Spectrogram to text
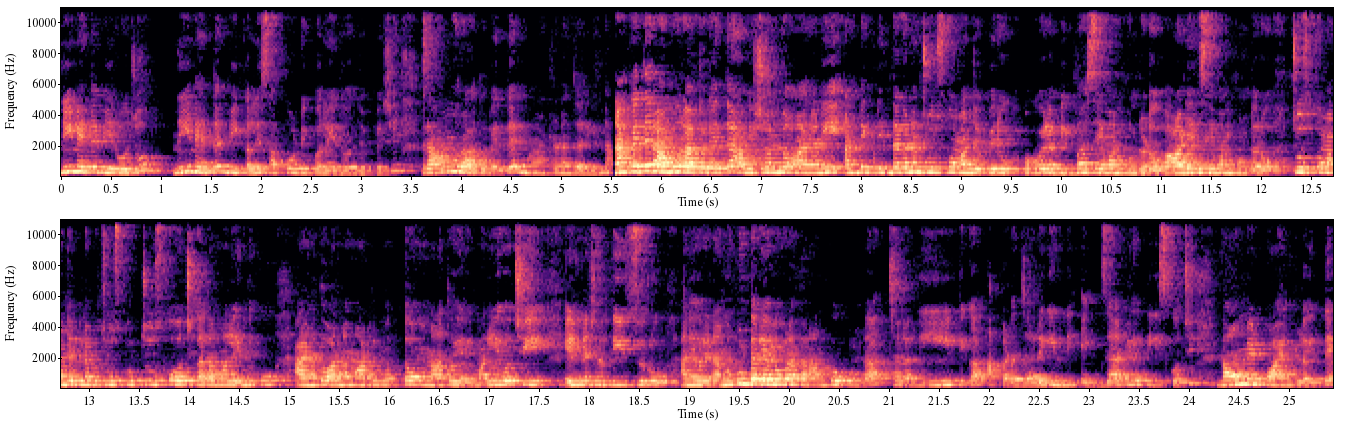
నేనైతే మీ రోజు నేనైతే మీ కలిసి సపోర్ట్ ఇవ్వలేదు అని చెప్పేసి రాము రాతుడైతే అయితే మాట్లాడడం జరిగింది. నాకైతే రాము రాతుడైతే అయితే ఆ విషయంలో ఆయనని అంటే ఇప్పుడు ఇంతగానో చూసుకోమని చెప్పారు. ఒకవేళ బిగ్ బాస్ ఏమనుకుంటాడో ఆడియన్స్ ఏమనుకుంటారో చూసుకోమని చెప్పినప్పుడు చూసుకో చూసుకోవచ్చు కదా. మళ్ళీ ఎందుకు ఆయనతో అన్న మాటలు మొత్తం నాతో మళ్ళీ వచ్చి ఎలిమినేషన్ తీసురు అని ఎవరైనా అనుకుంటారేమో కూడా తన అనుకోకుండా చాలా నీట్గా అక్కడ జరిగింది. ఎగ్జాక్ట్గా తీసుకొచ్చి నామినేట్ పాయింట్లో అయితే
